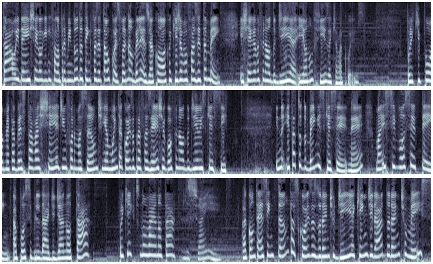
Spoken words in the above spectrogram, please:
tal. E daí chega alguém e fala pra mim, Duda, tem que fazer tal coisa. Eu falei, não, beleza, já coloco aqui, já vou fazer também. E chega no final do dia e eu não fiz aquela coisa. Porque, pô, minha cabeça estava cheia de informação, tinha muita coisa para fazer, chegou o final do dia eu esqueci. E, e tá tudo bem esquecer, né? Mas se você tem a possibilidade de anotar, por que que tu não vai anotar? Isso aí. Acontecem tantas coisas durante o dia, quem dirá durante o mês.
